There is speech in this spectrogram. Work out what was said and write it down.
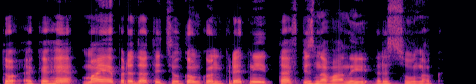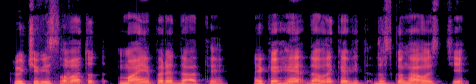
то ЕКГ має передати цілком конкретний та впізнаваний рисунок. Ключові слова тут має передати. ЕКГ далека від досконалості,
